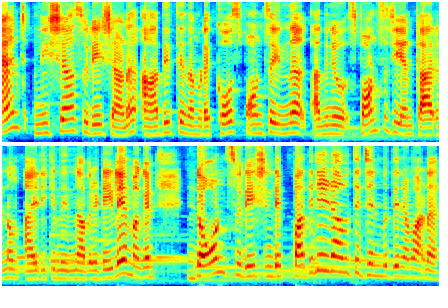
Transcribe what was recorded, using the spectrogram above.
ആൻഡ് നിഷ സുരേഷ് ആണ്. ആദ്യത്തെ നമ്മുടെ കോ സ്പോൺസർ ഇന്ന് അതിന് സ്പോൺസർ ചെയ്യാൻ കാരണം ആയിരിക്കുന്ന ഇന്ന് അവരുടെ ഇളയ മകൻ ഡോൺ സുരേഷിന്റെ പതിനേഴാമത്തെ ജന്മദിനമാണ്.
